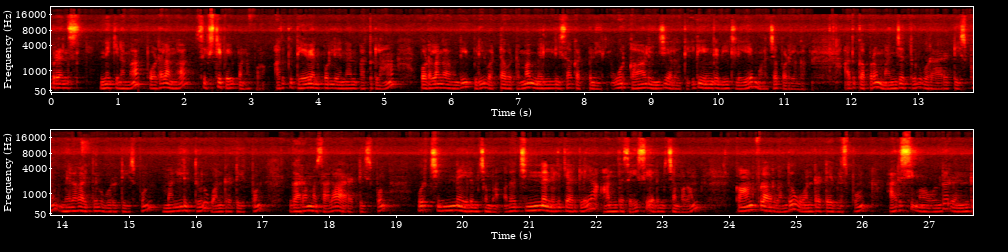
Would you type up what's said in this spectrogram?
ஃப்ரெண்ட்ஸ் இன்றைக்கி நம்ம புடலங்காய் சிக்ஸ்டி ஃபைவ் பண்ண போகிறோம் அதுக்கு தேவையான பொருள் என்னன்னு பார்த்துக்கலாம். புடலங்காய் வந்து இப்படி வட்ட வட்டமாக மெல்லிஸாக கட் பண்ணியிருக்கேன். ஒரு கால் இஞ்சி அளவுக்கு. இது எங்கள் வீட்டிலையே முளைச்ச புடலங்காய் அதுக்கப்புறம் மஞ்சத்தூள் ஒரு அரை டீஸ்பூன் மிளகாய்த்தூள் ஒரு டீஸ்பூன் மல்லித்தூள் ஒன்றரை டீஸ்பூன் கரம் மசாலா அரை டீஸ்பூன் ஒரு சின்ன எலுமிச்சம்பழம். அதாவது சின்ன நெல்லிக்காய் இருக்கு இல்லையா? அந்த சைஸ் எலுமிச்சம்பழம். கார்ன்ஃப்ளவர் வந்து ஒன்றரை டேபிள் ஸ்பூன் அரிசி மாவு வந்து ரெண்டு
